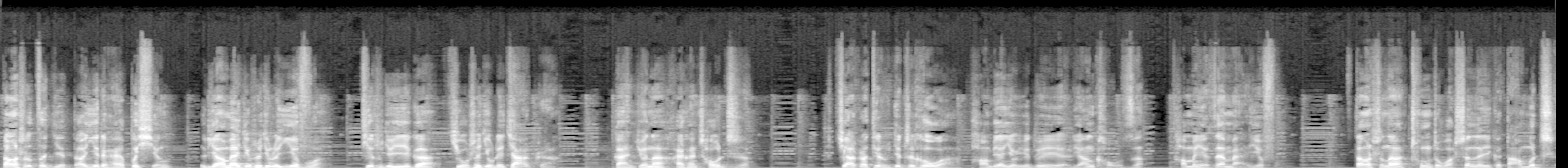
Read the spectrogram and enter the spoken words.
当时自己得意的还不行，两百九十九的衣服，递出去一个九十九的价格，感觉呢还很超值。价格递出去之后啊，旁边有一对两口子。他们也在买衣服，当时呢，冲着我伸了一个大拇指。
